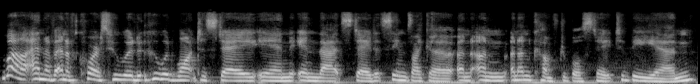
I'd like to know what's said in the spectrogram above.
Well, and of and of course, who would who would want to stay in in that state? It seems like a an un, an uncomfortable state to be in.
